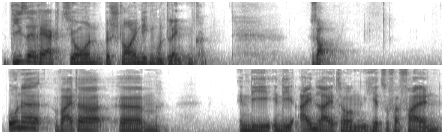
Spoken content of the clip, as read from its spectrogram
diese Reaktion beschleunigen und lenken können. So, ohne weiter ähm, in, die, in die Einleitung hier zu verfallen,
